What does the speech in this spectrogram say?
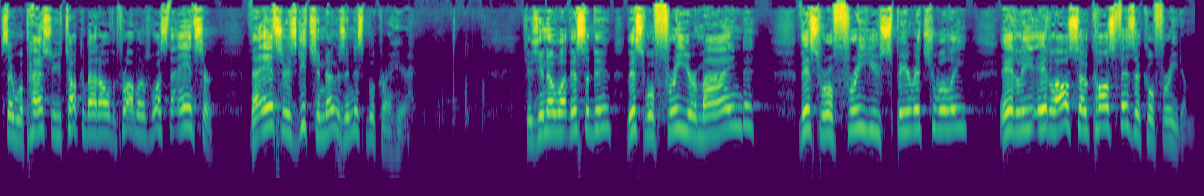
So, well, Pastor, you talk about all the problems. What's the answer? The answer is get your nose in this book right here. Because you know what this will do? This will free your mind. This will free you spiritually. It'll, it'll also cause physical freedom.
